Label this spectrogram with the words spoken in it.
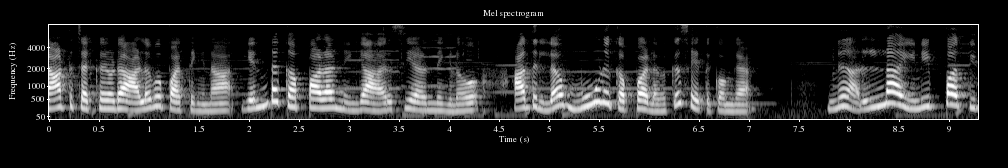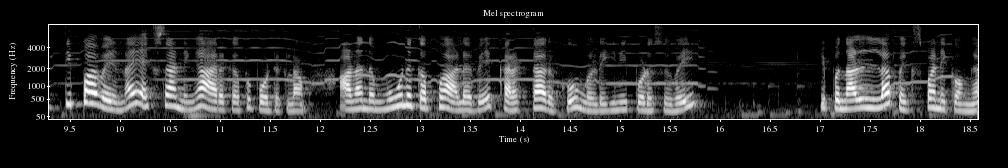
நாட்டு சக்கரையோட அளவு பார்த்தீங்கன்னா எந்த கப்பால் நீங்கள் அரிசி இழந்தீங்களோ அதில் மூணு கப்பு அளவுக்கு சேர்த்துக்கோங்க. இன்னும் நல்லா இனிப்பாக தித்திப்பாக வேணும்னா எக்ஸ்ட்ரா நீங்கள் அரை கப்பு போட்டுக்கலாம். ஆனால் அந்த மூணு கப்பு அளவே கரெக்டாக இருக்கும் உங்களுடைய இனிப்போட சுவை. இப்போ நல்லா மிக்ஸ் பண்ணிக்கோங்க.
